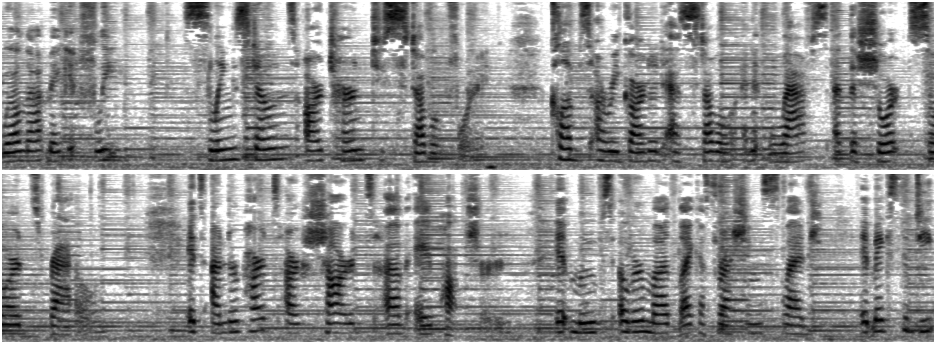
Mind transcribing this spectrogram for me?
will not make it flee. Sling stones are turned to stubble for it. Clubs are regarded as stubble, and it laughs at the short sword's rattle. Its underparts are shards of a potsherd. It moves over mud like a threshing sledge. It makes the deep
